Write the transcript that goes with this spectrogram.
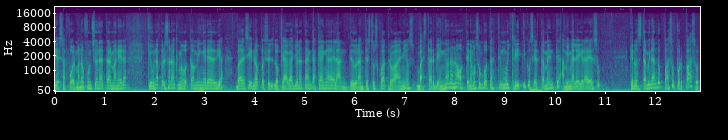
esa forma, no funciona de tal manera que una persona que me votó a mí en Heredia va a decir, no, pues lo que haga Jonathan de acá en adelante durante estos cuatro años va a estar bien. No, no, no, tenemos un votante muy crítico, ciertamente, a mí me alegra eso, que nos está mirando paso por paso,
